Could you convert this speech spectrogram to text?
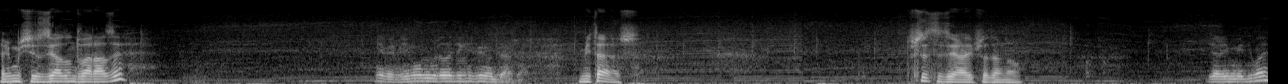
Jak myślisz, zjadą dwa razy? Nie wiem, nie mówił, że za 10 minut dasz. Mi też. Wszyscy zjechali przede mną. Wzięli mediumy?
